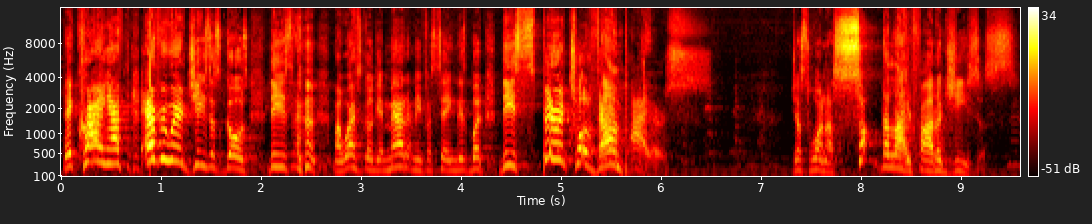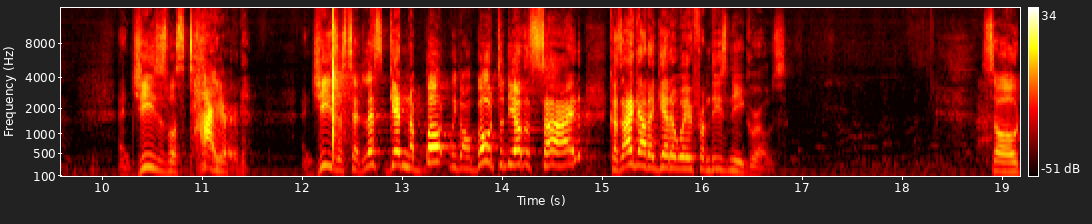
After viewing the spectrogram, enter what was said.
They're crying after everywhere Jesus goes. These, my wife's gonna get mad at me for saying this, but these spiritual vampires just want to suck the life out of Jesus. And Jesus was tired and Jesus said, Let's get in a boat. We're going to go to the other side because I got to get away from these Negroes. So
